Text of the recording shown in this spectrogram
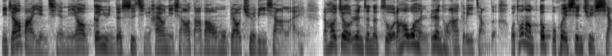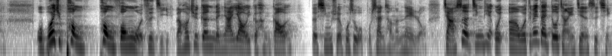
你只要把眼前你要耕耘的事情，还有你想要达到的目标确立下来，然后就认真的做。然后我很认同阿格丽讲的，我通常都不会先去想，我不会去碰碰风我自己，然后去跟人家要一个很高。的薪水，或是我不擅长的内容。假设今天我呃，我这边再多讲一件事情，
